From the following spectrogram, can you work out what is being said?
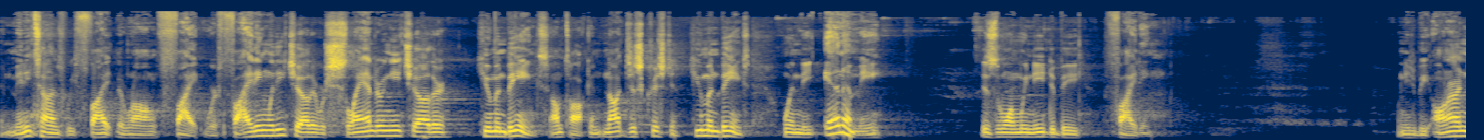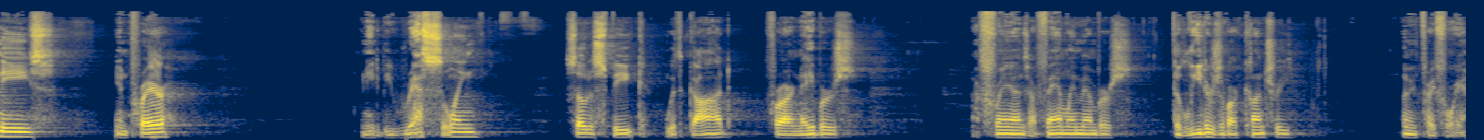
And many times we fight the wrong fight. We're fighting with each other, we're slandering each other, human beings, I'm talking, not just Christian, human beings, when the enemy is the one we need to be fighting. We need to be on our knees in prayer. We need to be wrestling, so to speak, with God for our neighbors, our friends, our family members, the leaders of our country. Let me pray for you.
